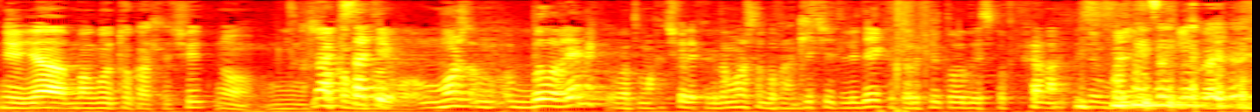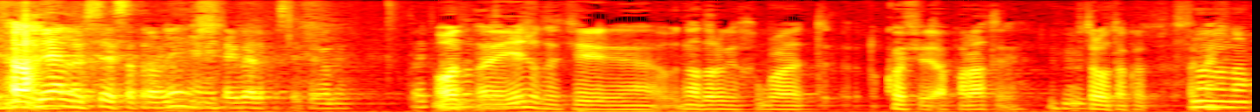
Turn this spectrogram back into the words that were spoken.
Не, я могу только отличить, ну, не настолько. Да, кстати, могу. можно, было время вот в Махачкале, когда можно было отличить людей, которые пьют воду из-под крана, в больницах. Реально все с отравлениями и так далее после этой воды. Поэтому Вот э, есть вот эти на дорогах бывают кофе аппараты, которые вот так вот стаканчик. Ну-ну-ну.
